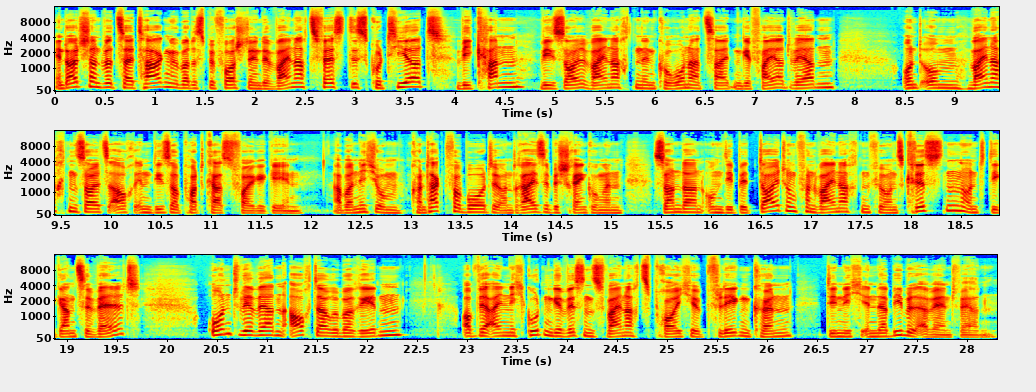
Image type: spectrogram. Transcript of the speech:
In Deutschland wird seit Tagen über das bevorstehende Weihnachtsfest diskutiert. Wie kann, wie soll Weihnachten in Corona-Zeiten gefeiert werden? Und um Weihnachten soll es auch in dieser Podcast-Folge gehen aber nicht um Kontaktverbote und Reisebeschränkungen, sondern um die Bedeutung von Weihnachten für uns Christen und die ganze Welt. Und wir werden auch darüber reden, ob wir eigentlich guten Gewissens Weihnachtsbräuche pflegen können, die nicht in der Bibel erwähnt werden.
